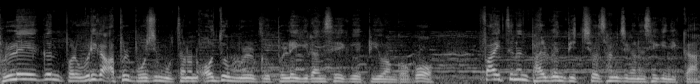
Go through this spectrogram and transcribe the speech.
black은 우리가 앞을 보지 못하는 어둠을 그 black이란 색에 비유한 거고 white는 밝은 빛을 상징하는 색이니까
